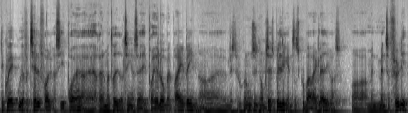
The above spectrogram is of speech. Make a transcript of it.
Det kunne jeg ikke gå ud og fortælle folk og sige, prøv at høre øh, Real Madrid og ting og sager. Prøv at jeg lå med et brækket ben, og øh, hvis du nogensinde komme til at spille igen, så skulle du bare være glad, i os. Og, men, men selvfølgelig,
